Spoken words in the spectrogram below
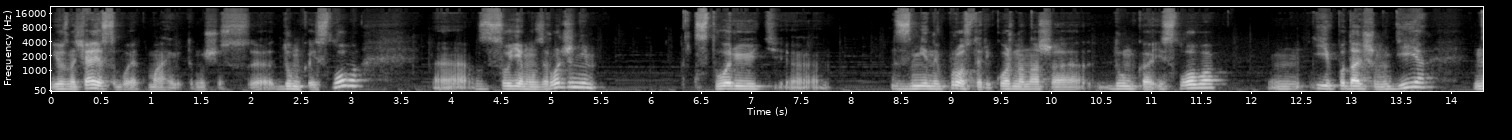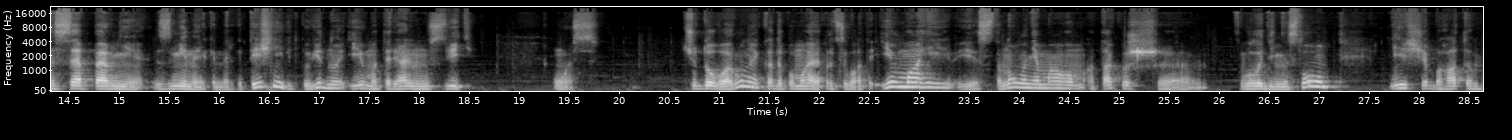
і означає собою як магію, тому що думка і слово в своєму зародженні створюють зміни в просторі. Кожна наша думка і слово, і в подальшому дія несе певні зміни, як енергетичні, відповідно, і в матеріальному світі. Ось. Чудова руна, яка допомагає працювати і в магії, і становлення магом, а також е, володіння словом, і ще багато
